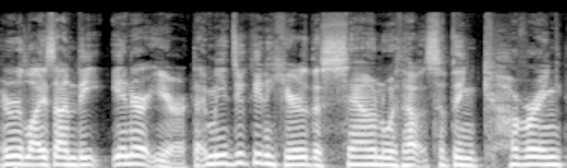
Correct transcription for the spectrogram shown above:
and relies on the inner ear. That means you can hear the sound without something covering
